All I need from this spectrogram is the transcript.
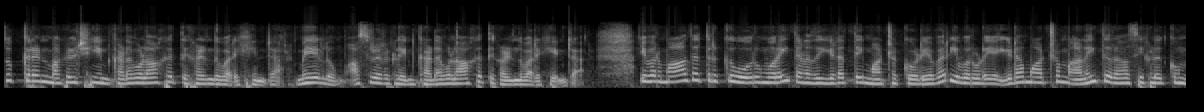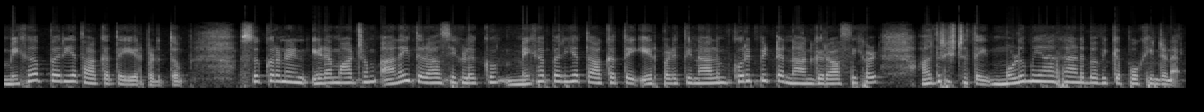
சுக்கிரன் மகிழ்ச்சியின் கடவுளாக திகழ்ந்து வருகின்றார். மேலும் அசுரர்களின் கடவுளாக திகழ்ந்து வருகின்றார். இவர் மாதத்திற்கு ஒரு முறை தனது இடத்தை மாற்றக்கூடியவர். இவருடைய இடமாற்றம் அனைத்து ராசிகளுக்கும் மிகப்பெரிய தாக்கத்தை ஏற்படுத்தும். சுக்கிரனின் இடமாற்றம் அனைத்து ராசிகளுக்கும் மிகப்பெரிய தாக்கத்தை ஏற்படுத்தினாலும் குறிப்பிட்ட நான்கு ராசிகள் அதிர்ஷ்டத்தை முழுமையாக அனுபவிக்கப் போகின்றனர்.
